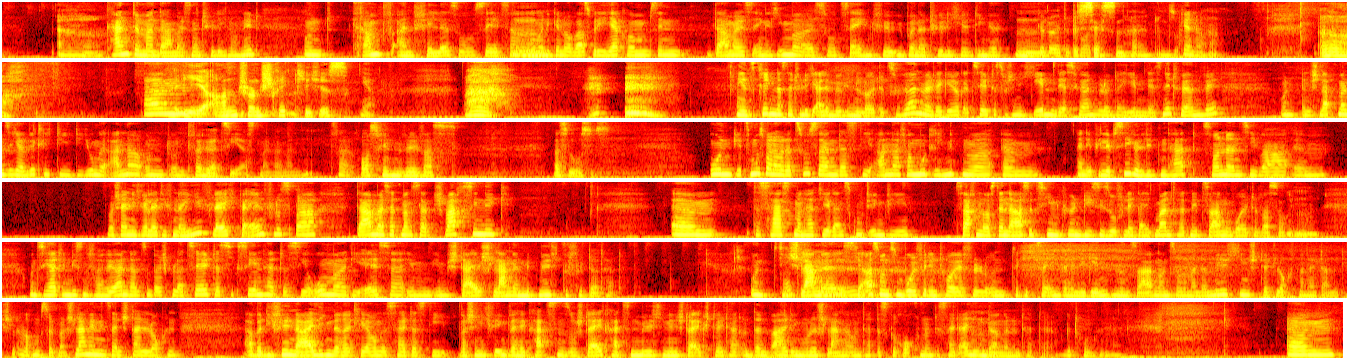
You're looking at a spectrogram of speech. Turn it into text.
Ah. kannte man damals natürlich noch nicht. Und Krampfanfälle, so seltsam, wo man nicht genau weiß, wo die herkommen, sind damals eigentlich immer als so Zeichen für übernatürliche Dinge gedeutet worden. Besessenheit und so. Genau. Ja. Ach, Ähm, ihr ahnt schon schrecklich ist. ja. Ah. Jetzt kriegen das natürlich alle möglichen Leute zu hören, weil der Georg erzählt das wahrscheinlich jedem, der es hören will, und jedem, der es nicht hören will. Und dann schnappt man sich ja wirklich die, die junge Anna und, und verhört sie erstmal, weil man herausfinden will, was, was los ist. Und jetzt muss man aber dazu sagen, dass die Anna vermutlich nicht nur ähm, an Epilepsie gelitten hat, sondern sie war ähm, wahrscheinlich relativ naiv, leicht beeinflussbar. Damals hat man gesagt, schwachsinnig. Ähm, das heißt, man hat ihr ganz gut irgendwie Sachen aus der Nase ziehen können, die sie so vielleicht gar nicht gemeint hat, nicht sagen wollte, was auch immer. Und sie hat in diesen Verhören dann zum Beispiel erzählt, dass sie gesehen hat, dass ihr Oma, die Elsa, im, im Stall Schlangen mit Milch gefüttert hat. Und die Okay. Schlange ist ja auch so ein Symbol für den Teufel und da gibt es ja irgendwelche Legenden und Sagen und so, wenn man da Milch hinstellt, lockt man halt damit die Schlangen. Warum sollte man Schlangen in seinen Stall locken? Aber die viel naheliegendere Erklärung ist halt, dass die wahrscheinlich für irgendwelche Katzen so Stallkatzenmilch in den Stall gestellt hat und dann war halt irgendwo eine Schlange und hat das gerochen und ist halt eingegangen und hat da getrunken. Ähm,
